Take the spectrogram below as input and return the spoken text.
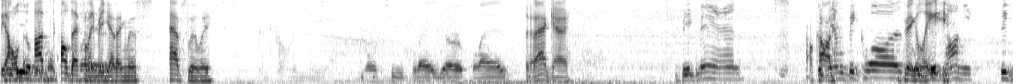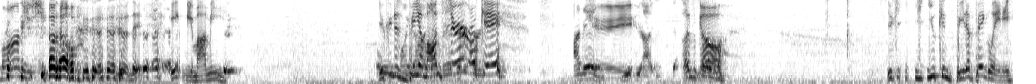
Yeah, We need I'll, a I'll, I'll definitely be getting this. Absolutely. Multiplayer plays. Look at that guy. Big man. Oh Big god. man with big claws. Big lady. Big mommy. Big mommy. Shut up. Eat me, mommy. You Oh can just be God, a monster, turned- okay? I'm in. Okay. You- I- I'm Let's sold. go. You can, you- you can beat a big lady.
